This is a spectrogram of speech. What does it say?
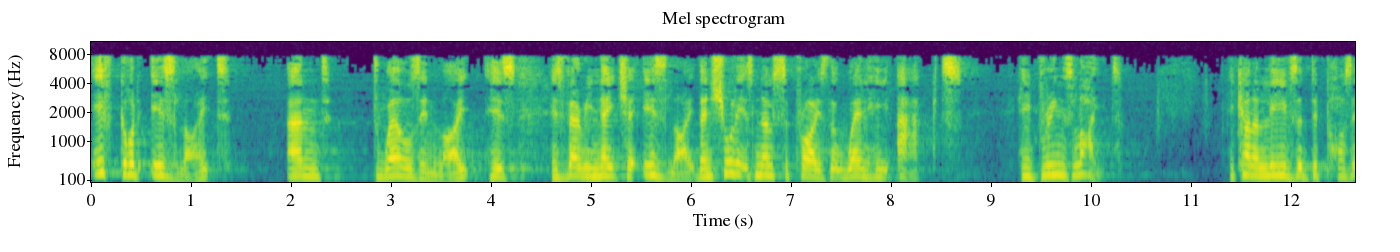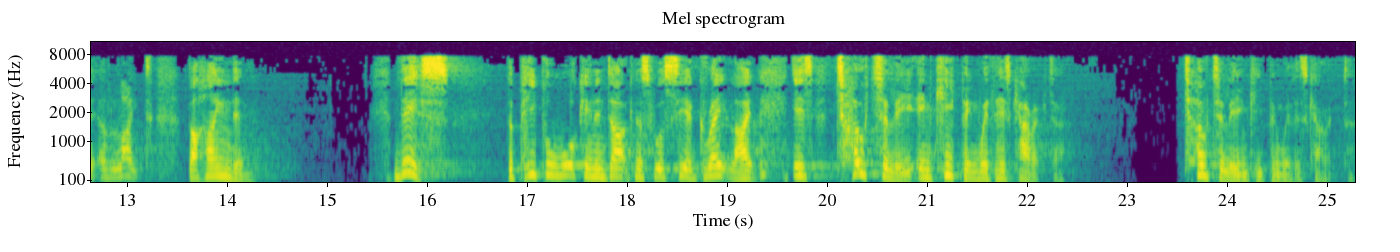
if God is light and dwells in light, his, his very nature is light, then surely it's no surprise that when he acts, he brings light. He kind of leaves a deposit of light behind him. This, the people walking in darkness will see a great light, is totally in keeping with his character. Totally in keeping with his character.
